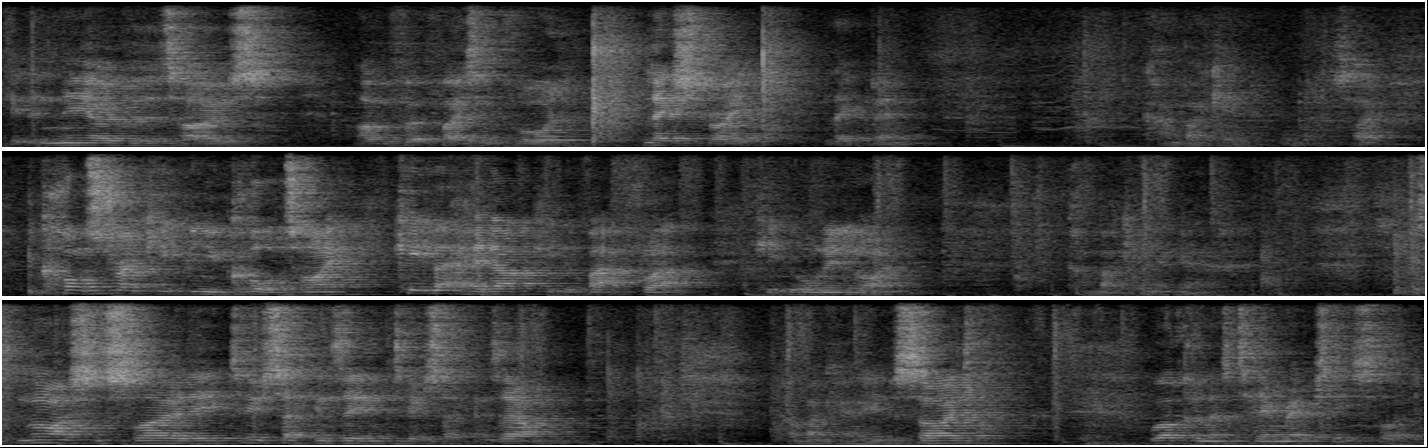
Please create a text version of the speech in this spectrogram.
Get the knee over the toes, other foot facing forward, leg straight, leg bent. Come back in. So concentrate keeping your core tight, keep that head up, keep the back flat, keep it all in line. Come back in again. So it's nice and slowly, two seconds in, two seconds out. Come back in either side. Work on those 10 reps each side.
